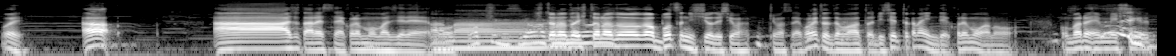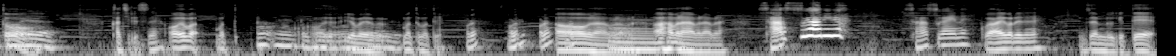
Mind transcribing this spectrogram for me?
おい。あ。あーちょっとあれですね。これもうマジでね。もうま人のど人の動画をボツにしようとしてまきます。ねこの人でもあとリセットがないんでこれもうあのバル延命してあげると勝ちですね。おやばい。待って。おややばいやばい。待って待って。あれ？あれ？あれ？あ危ない危ない危ない。あ危ない危ない危ない。さすがにね。さすがにね。これアイゴレでね全部受けて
